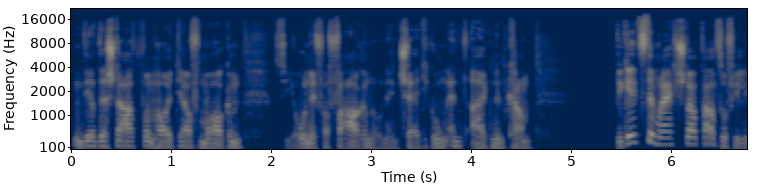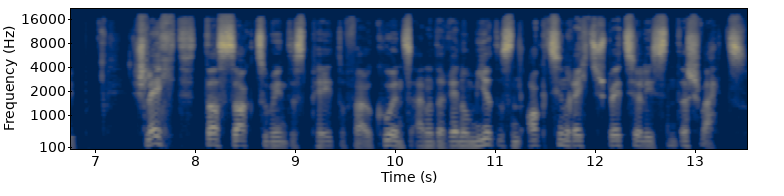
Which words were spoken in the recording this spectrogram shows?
in der der Staat von heute auf morgen sie ohne Verfahren, ohne Entschädigung enteignen kann. Wie geht's dem Rechtsstaat also, Philipp? Schlecht, das sagt zumindest Peter V. Kunz, einer der renommiertesten Aktienrechtsspezialisten der Schweiz.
